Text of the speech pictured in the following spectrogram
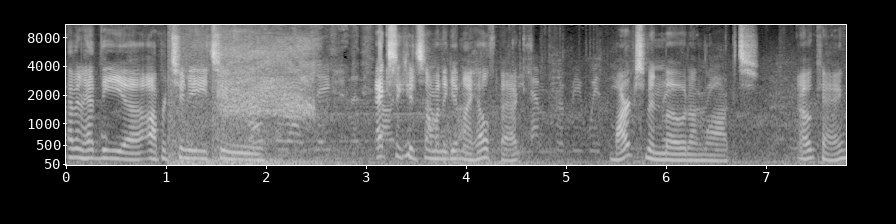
haven't had the uh, opportunity to execute someone to get my health back. Marksman mode unlocked. Okay.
